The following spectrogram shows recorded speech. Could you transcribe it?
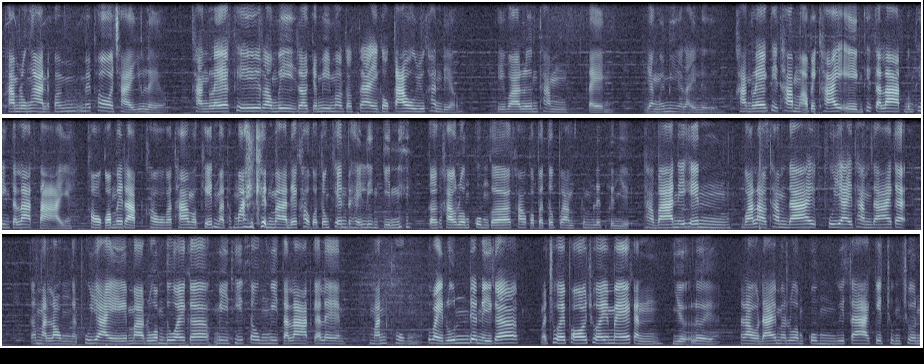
ทำโรงงานก็ไม่พอใช้อยู่แล้ว ครั้งแรกที่เรามีเราจะมีมอเตอร์ไซค์เก่าๆอยู่คันเดียว ที่ว่าเริ่มทำแต่ง ยังไม่มีอะไรเลย ครั้งแรกที่ทำเอาไปขายเองที่ตลาดบางทีตลาดตายเขาก็ไม่รับเขาก็ถามว่าเค้นมาทำไมเค้นมาเดี๋ยวเขาก็ต้องเค้นไปให้ลิงกิน ก็เขารวมกลุ่มก็เขาก็ประสบความสำเร็จกันเยอะชาวบ้านนี่เห็นว่าเราทำได้ผู้ใหญ่ทำได้ก็ ก็มาลองกันผู้ใหญ่มารวมด้วยก็มีที่ส่งมีตลาดก็เลยมั่นคงวัยรุ่นเดี๋ยวนี้ก็มาช่วยพ่อช่วยแม่กันเยอะเลย เราได้มารวมกลุ่มวิสาหกิจชุมชน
